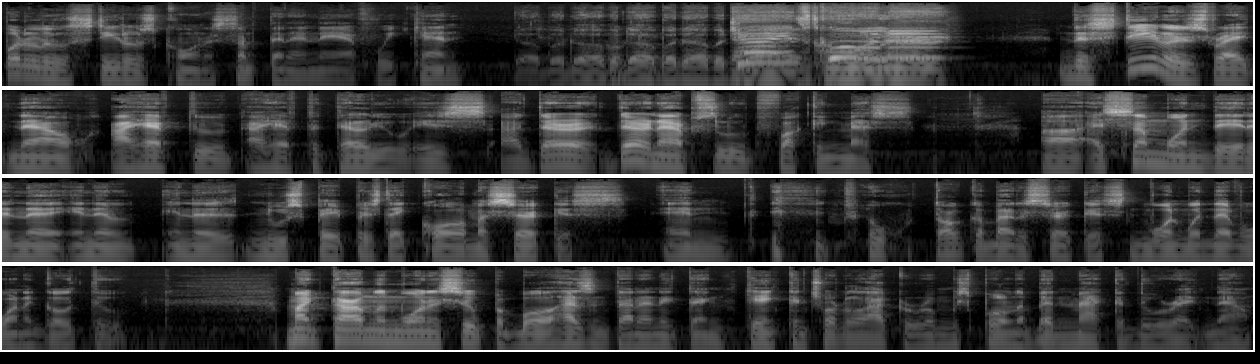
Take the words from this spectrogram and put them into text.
Put a little Steelers corner, something in there if we can. Dubba dubba dubba dubba Giants corner. the Steelers right now, I have to I have to tell you, is uh, they're they're an absolute fucking mess. Uh, as someone did in the in the in the newspapers, they call them a circus, and talk about a circus one would never want to go to. Mike Tomlin won a Super Bowl, hasn't done anything, can't control the locker room. He's pulling a Ben McAdoo right now.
